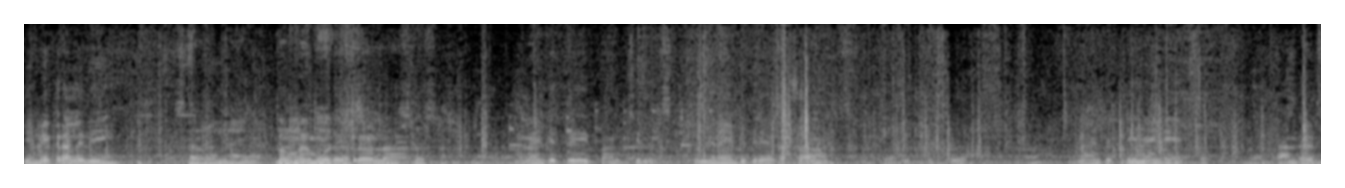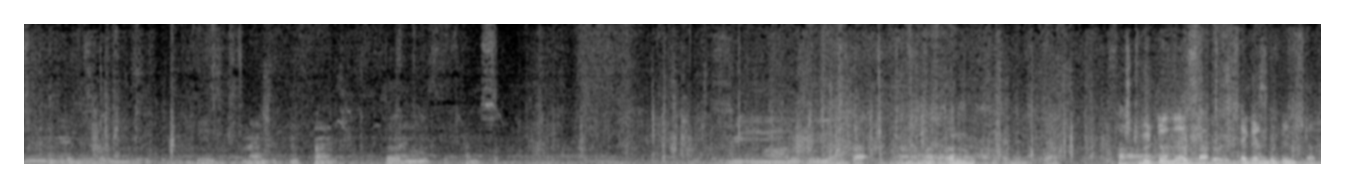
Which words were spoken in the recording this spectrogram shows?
ఎన్ని ఎకరాలు ఇది? సార్ తొంభై మూడు ఎకరాల నైంటీ త్రీ పాయింట్ ఇది ninety three acres ninety three nine eight hundred first bit ఉంది సార్ సెకండ్ బిట్ ఉంది సార్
